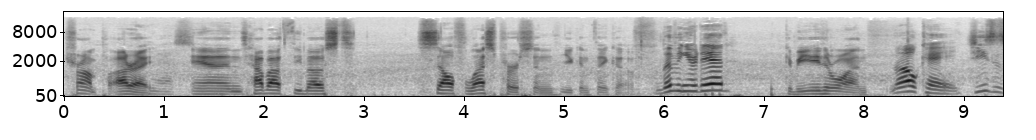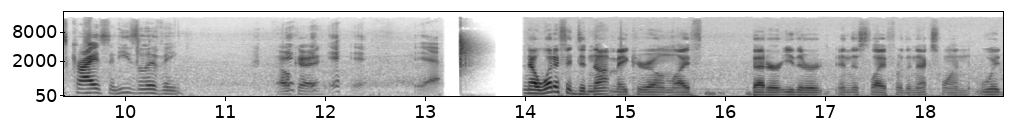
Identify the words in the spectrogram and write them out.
Trump. All right. Yes. And how about the most selfless person you can think of? Living or dead? Could be either one. Okay, Jesus Christ, and he's living. Okay. Yeah. now, what if it did not make your own life better, either in this life or the next one? Would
